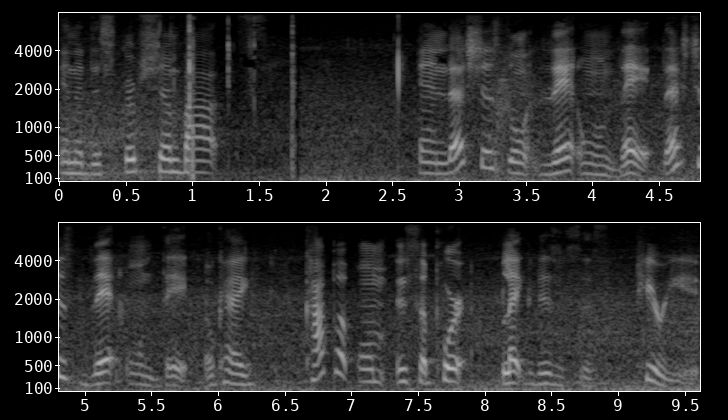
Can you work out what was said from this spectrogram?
in the description box. And that's just on that on that. That's just that on that okay? Cop up on and support black businesses period.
